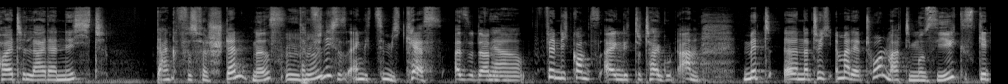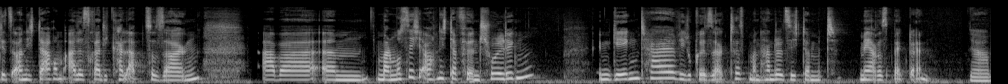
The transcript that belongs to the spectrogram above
heute leider nicht. Danke fürs Verständnis. Dann finde ich das eigentlich ziemlich kess. Also dann Ja. finde ich, kommt es eigentlich total gut an. Mit äh, natürlich immer der Ton macht die Musik. Es geht jetzt auch nicht darum, alles radikal abzusagen. Aber ähm, man muss sich auch nicht dafür entschuldigen. Im Gegenteil, wie du gesagt hast, man handelt sich damit mehr Respekt ein. Ja,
